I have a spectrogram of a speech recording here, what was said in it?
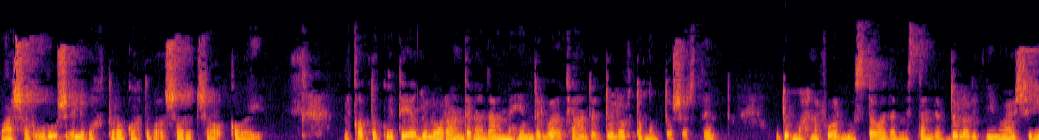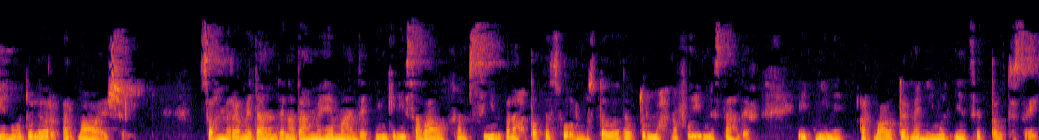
وعشر قروش اللي باختراقه هتبقى إشارة شراء قوية. القبضة الكويتية دولار. عندنا دعم هام دلوقتي عند الدولار تمنتاشر سنت. وطول ما إحنا فوق المستوى ده بنستهدف دولار اتنين وعشرين ودولار أربعة وعشرين. سهم رامدة عندنا دعم هام عند اتنين جنيه سبعة وخمسين. بنحتفظ فوق المستوى ده وطول ما إحنا فوقيه بنستهدف اتنين أربعة وتمانين واتنين ستة وتسعين.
